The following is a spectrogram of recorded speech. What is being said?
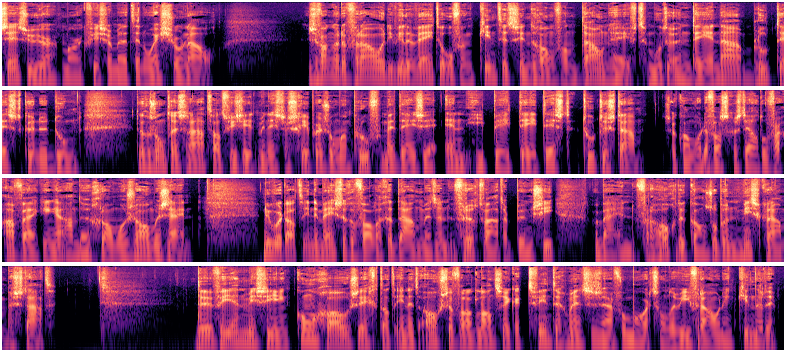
Zes uur, Mark Visser met het NOS-journaal. Zwangere vrouwen die willen weten of hun kind het syndroom van Down heeft... moeten een DNA-bloedtest kunnen doen. De Gezondheidsraad adviseert minister Schippers om een proef... met deze NIPT-test toe te staan. Zo kan worden vastgesteld of er afwijkingen aan de chromosomen zijn. Nu wordt dat in de meeste gevallen gedaan met een vruchtwaterpunctie... waarbij een verhoogde kans op een miskraam bestaat. De VN-missie in Congo zegt dat in het oosten van het land... zeker twintig mensen zijn vermoord, zonder wie vrouwen en kinderen.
